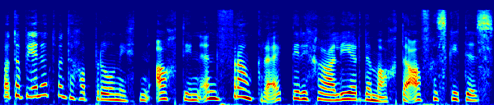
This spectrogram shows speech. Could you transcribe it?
wat op 21 April 1918 in Frankryk deur die geallieerde magte afgeskiet is.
